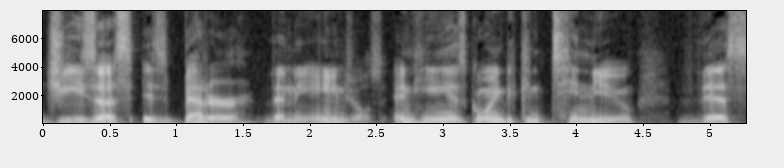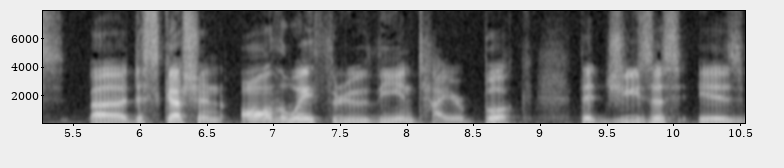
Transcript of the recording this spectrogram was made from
Jesus is better than the angels. And he is going to continue this uh, discussion all the way through the entire book that Jesus is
